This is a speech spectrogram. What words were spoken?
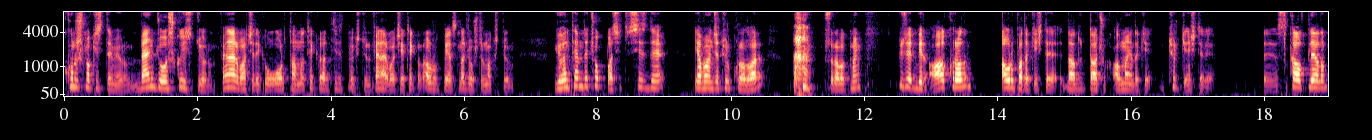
konuşmak istemiyorum. Ben coşku istiyorum. Fenerbahçe'deki o ortamı tekrar diriltmek istiyorum. Fenerbahçe'yi tekrar Avrupa piyasasında coşturmak istiyorum. Yöntem de çok basit. Sizde yabancı Türk kuralı var. Kusura bakmayın. Güzel bir ağ kuralım. Avrupa'daki işte daha daha çok Almanya'daki Türk gençleri e, scoutlayalım.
